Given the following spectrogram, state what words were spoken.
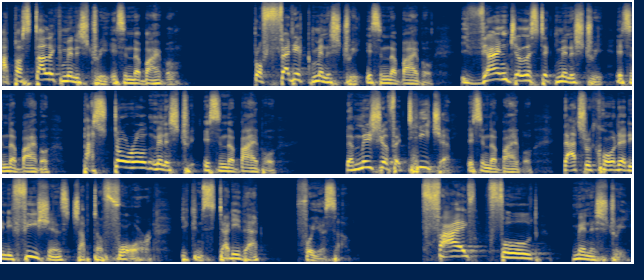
Apostolic ministry is in the Bible. Prophetic ministry is in the Bible. Evangelistic ministry is in the Bible. Pastoral ministry is in the Bible. The ministry of a teacher is in the Bible. That's recorded in Ephesians chapter 4. You can study that for yourself. Fivefold ministry.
